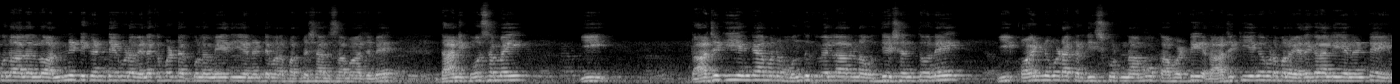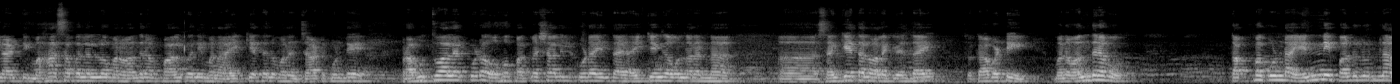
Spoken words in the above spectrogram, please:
కులాలలో అన్నిటికంటే కూడా వెనుకబడ్డ కులం ఏది అని అంటే మన పద్మశాలి సమాజమే. దానికోసమై ఈ రాజకీయంగా మనం ముందుకు వెళ్ళాలన్న ఉద్దేశంతోనే ఈ పాయింట్ను కూడా అక్కడ తీసుకుంటున్నాము. కాబట్టి రాజకీయంగా కూడా మనం ఎదగాలి అని అంటే ఇలాంటి మహాసభలలో మనం అందరం పాల్గొని మన ఐక్యతను మనం చాటుకుంటే ప్రభుత్వాలకు కూడా ఓహో పద్మశాలీలు కూడా ఇంత ఐక్యంగా ఉన్నారన్న సంకేతాలు వాళ్ళకి వెళ్తాయి. సో కాబట్టి మనం అందరము తప్పకుండా ఎన్ని పనులున్నా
